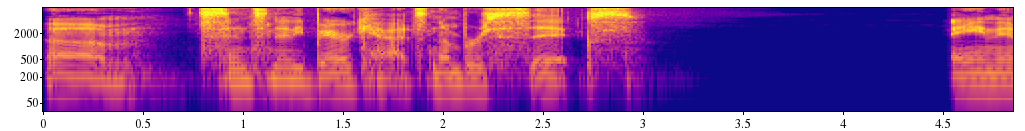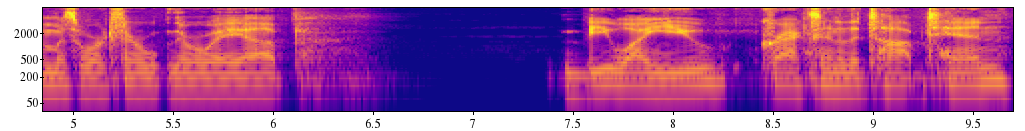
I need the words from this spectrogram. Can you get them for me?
Um, Cincinnati Bearcats number six. A and M has worked their, their way up. BYU cracks into the top ten.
